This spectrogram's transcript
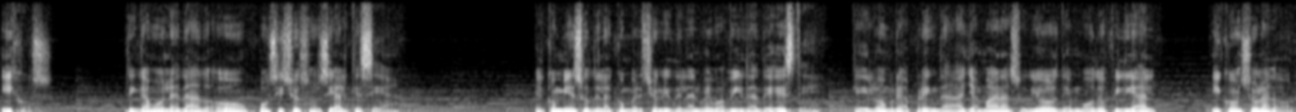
hijos, tengamos la edad o posición social que sea. El comienzo de la conversión y de la nueva vida de éste, que el hombre aprenda a llamar a su Dios de modo filial y consolador.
